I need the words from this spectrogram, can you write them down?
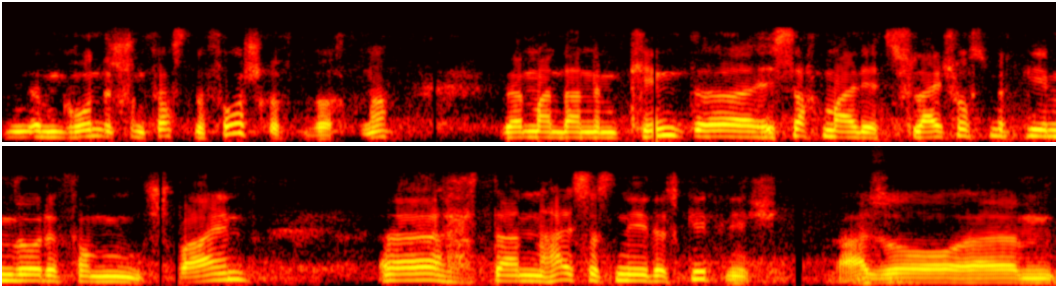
im Grunde schon fast eine Vorschrift wird. Ne? Wenn man dann einem Kind, äh, ich sag mal, jetzt Fleischwurst mitgeben würde vom Schwein, äh, dann heißt das, nee, das geht nicht. Also ähm,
